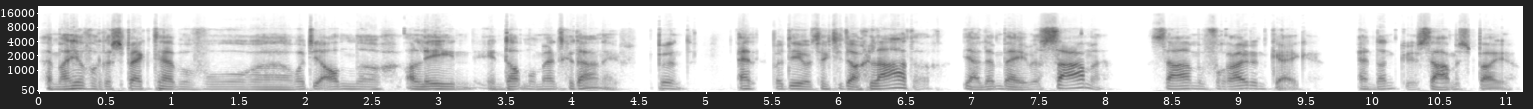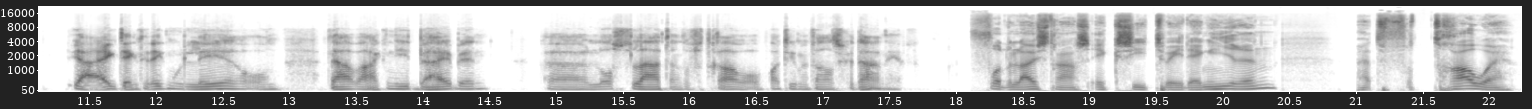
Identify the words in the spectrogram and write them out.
En maar heel veel respect hebben voor uh, wat die ander alleen in dat moment gedaan heeft. Punt. En Badeo zegt die dag later, ja, dan ben je weer samen. Samen vooruit aan het kijken. En dan kun je samen spuien. Ja, ik denk dat ik moet leren om daar waar ik niet bij ben, uh, los te laten en te vertrouwen op wat iemand anders gedaan heeft. Voor de luisteraars, ik zie twee dingen hierin. Het vertrouwen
